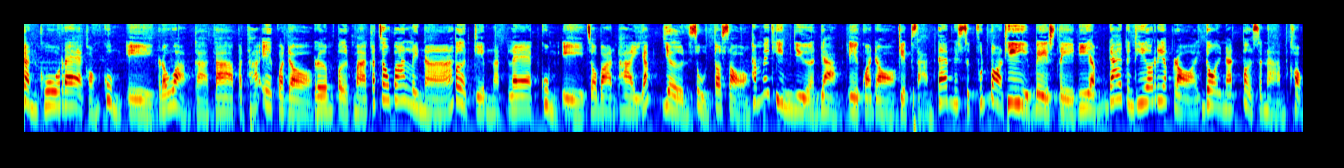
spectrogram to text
กันคู่แรกของกลุ่ม A ระหว่างกาตาร์ปะทะเอกวาดอร์เริ่มเปิดมาก็เจ้าบ้านเลยนะ เปิดเกมนัดแรกกลุ่ม A เจ้าบ้านพายยับเยิน 0 ต่อ 2ทำให้ทีมเยือนอย่างเอกวาดอร์เก็บ 3 แต้มในศึกฟุตบอลที่เบสเตเดียมได้เป็นที่เรียบร้อย โดยนัดเปิดสนามของ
